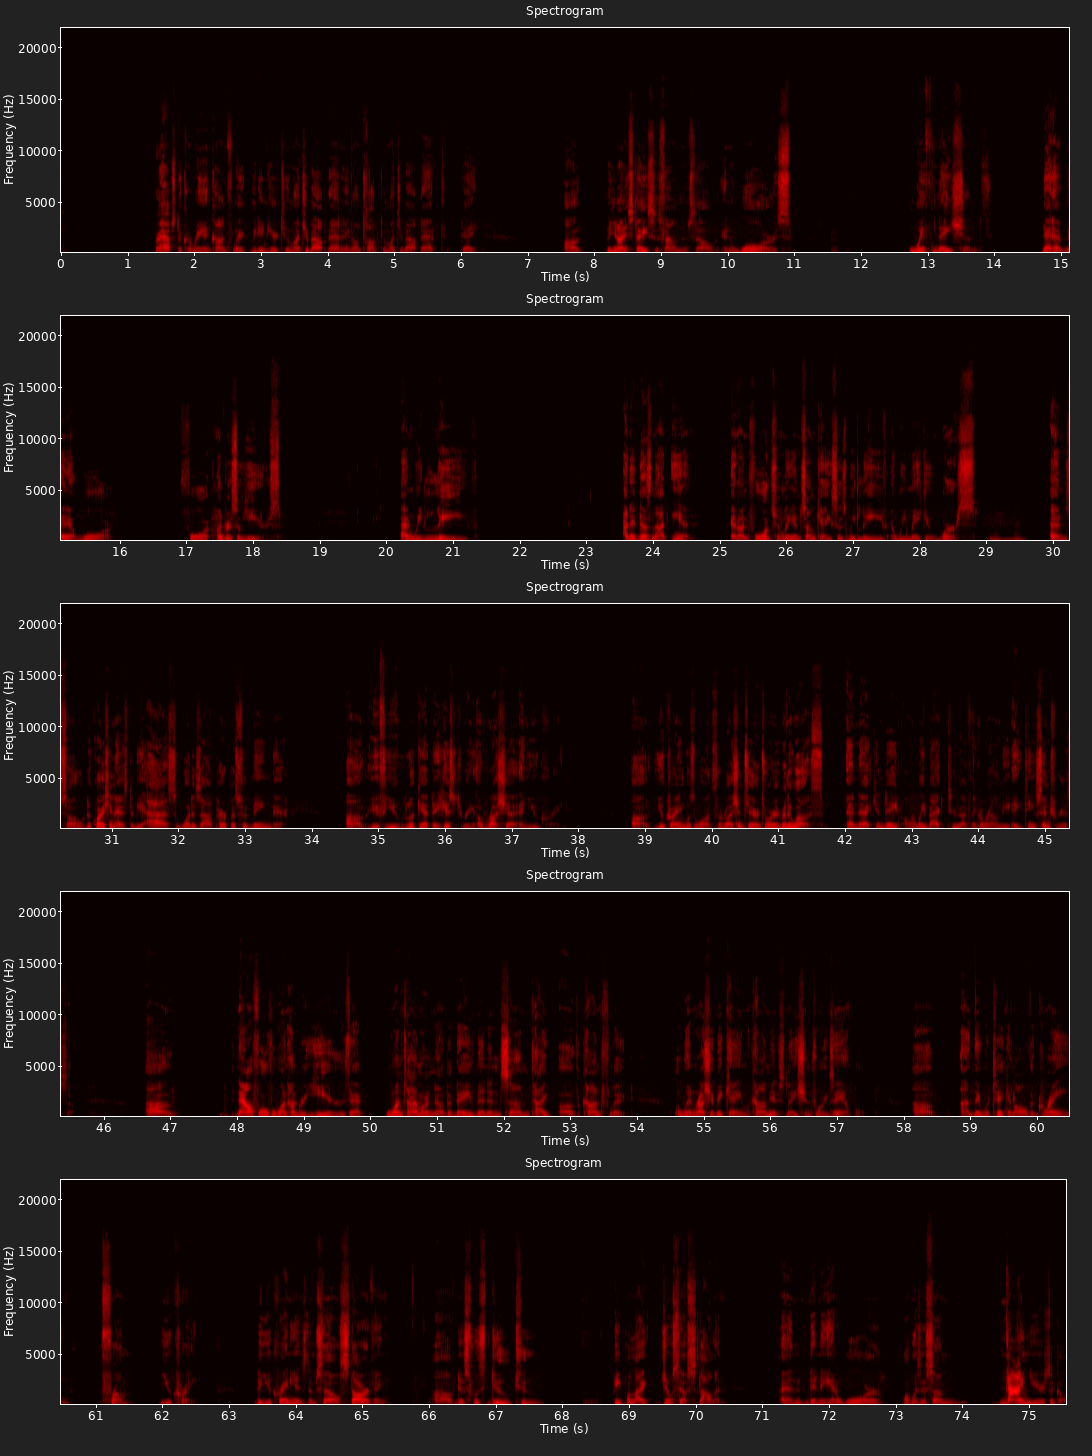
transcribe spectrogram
perhaps the Korean conflict. We didn't hear too much about that, and don't talk too much about that today. Uh, the United States has found themselves in wars with nations that have been at war for hundreds of years. And we leave, and it does not end. And unfortunately, in some cases, we leave and we make it worse. And so the question has to be asked what is our purpose for being there? Uh, if you look at the history of Russia and Ukraine, uh, Ukraine was once a Russian territory, it really was. And that can date all the way back to, I think, around the 18th century or so. Uh, now for over 100 years, at one time or another, they've been in some type of conflict. When Russia became a communist nation, for example, uh, and they were taking all the grain from Ukraine, the Ukrainians themselves starving. Uh, this was due to people like Joseph Stalin. And then they had a war, what was it, some nine years ago.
